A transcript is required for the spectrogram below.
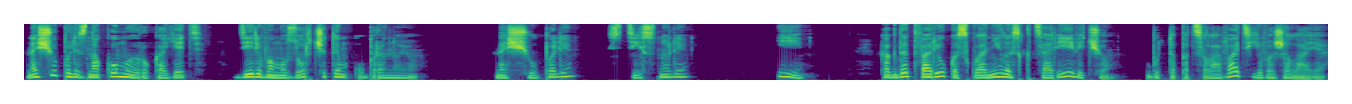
нащупали знакомую рукоять, деревом узорчатым убранную. Нащупали, стиснули. И, когда тварюка склонилась к царевичу, будто поцеловать его желая,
